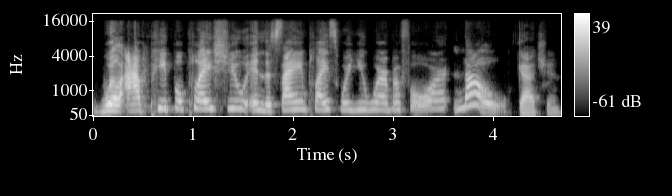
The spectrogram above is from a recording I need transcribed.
Will our people place you in the same place where you were before? No. gotcha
